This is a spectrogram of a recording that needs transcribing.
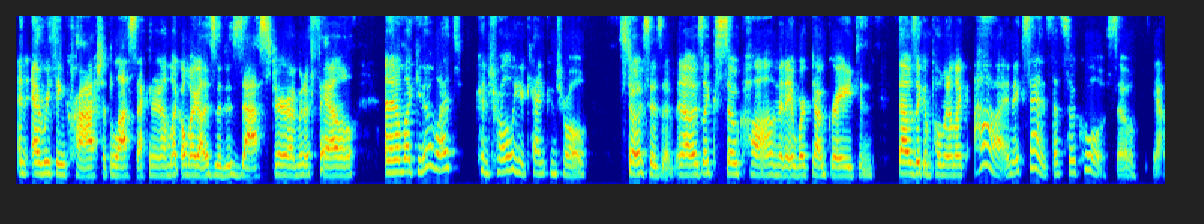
and everything crashed at the last second. And I'm like, oh my god, this is a disaster. I'm gonna fail. And then I'm like, you know what? Control you can control. Stoicism. And I was like so calm, and it worked out great. And that was like a moment. I'm like, ah, it makes sense. That's so cool. So yeah.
